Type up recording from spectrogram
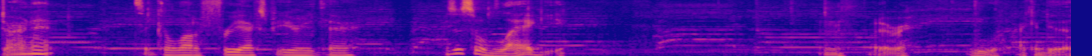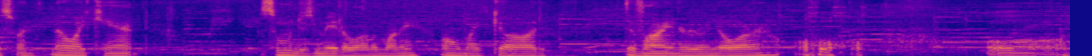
Darn it. It's like a lot of free XP right there. Why is it so laggy? Mm, whatever. Ooh, I can do this one. No, I can't. Someone just made a lot of money. Oh my god. Divine Ruinor. Oh, oh,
